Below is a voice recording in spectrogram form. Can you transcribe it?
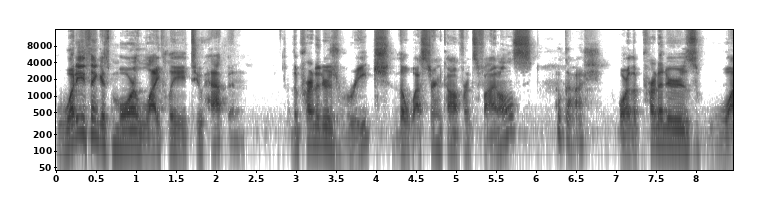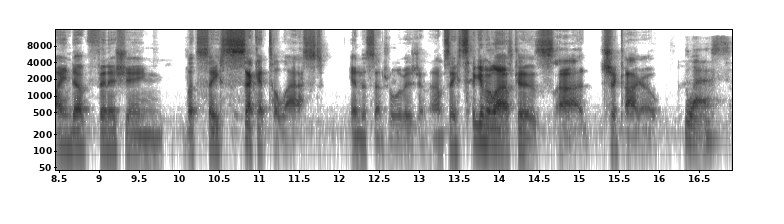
What do you think is more likely to happen? The Predators reach the Western Conference Finals? Oh gosh. Or the Predators wind up finishing, let's say, second to last in the Central Division. I'm saying second to last because uh, Chicago. Bless.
